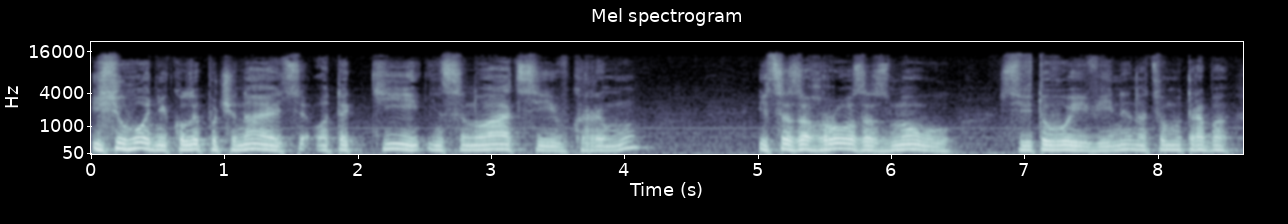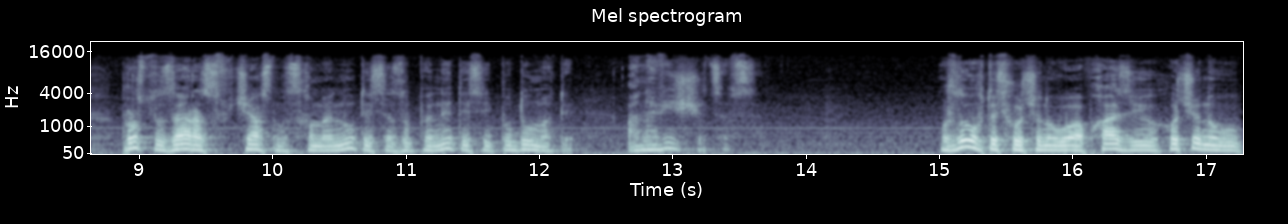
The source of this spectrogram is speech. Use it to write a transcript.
І сьогодні, коли починаються отакі інсинуації в Криму, і це загроза знову світової війни, на цьому треба просто зараз вчасно схаменутися, зупинитися і подумати, а навіщо це все? Можливо, хтось хоче нову Абхазію, хоче нову,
